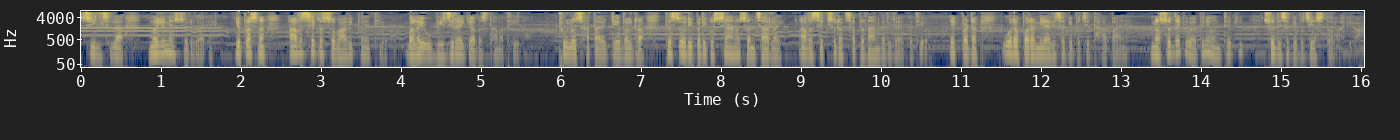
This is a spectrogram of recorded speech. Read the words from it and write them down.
सिलसिला मैले नै सुरु गरेँ। यो प्रश्न आवश्यक र स्वाभाविक पनि थियो भलै ऊ भिजिरहेकी अवस्थामा थिएन ठूलो छाताले टेबल र त्यस वरिपरिको सानो संसारलाई आवश्यक सुरक्षा प्रदान गरिरहेको थियो एकपटक वरपर निहालिसकेपछि थाहा पाएँ नसोधेकै भए पनि हुन्थ्यो कि सोधिसकेपछि यस्तो लाग्यो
